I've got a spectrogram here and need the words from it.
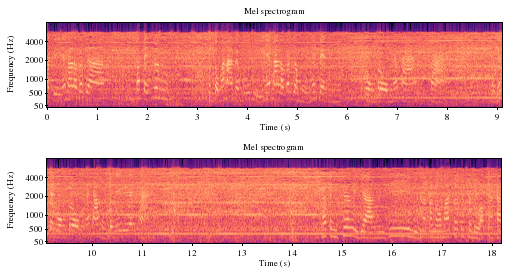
ค่ะนะคะเวลาตีนะคะ เราก็จะถ้าเป็นเครื่องผสมอาหารแบบมือถือเนี่ยนะคะเราก็จะหมุนให้เป็นวงกลมนะคะค่ะหมุนให้เป็นวงกลมนะคะ หมุนไปเรื่อยๆค่ะ ถ้าเป็นเครื่องอีกอย่างหนึ่งที่หมุนอัตโนมัติก็จะสะดวกนะคะ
